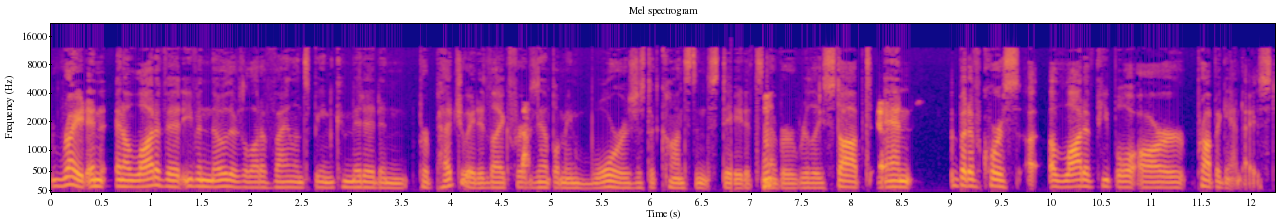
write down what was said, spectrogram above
Right, and and a lot of it, even though there's a lot of violence being committed and perpetuated, like for example, I mean, war is just a constant state; it's mm. never really stopped. Yeah. And but of course, a, a, lot of people are propagandized,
